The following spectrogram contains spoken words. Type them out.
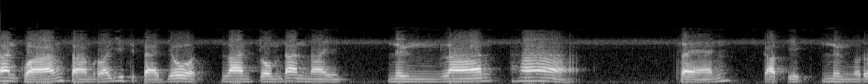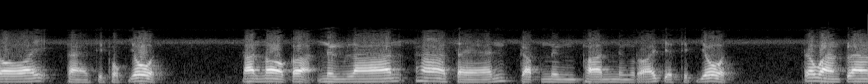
ด้านขวางสามร้อยี่สิบแปดโยชน์ลานกลมด้านในหนึ่งล้านห้าแสนกับอีกหนึ่งร้อยแปดสิบหกโยชน์ ด้านนอกก็หนึ่งล้านห้าแสนกับหนึ่งพันหนึ่งร้อยเจ็ดสิบโยชน์ระหว่างกลาง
